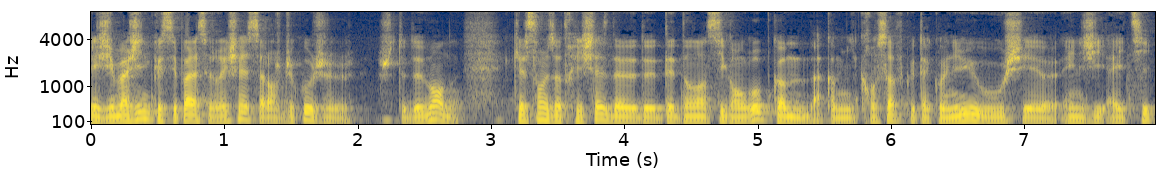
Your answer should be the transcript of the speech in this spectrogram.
et j'imagine que c'est pas la seule richesse. Alors du coup, je, je, te demande, quelles sont les autres richesses d'être dans un si grand groupe comme, bah, comme Microsoft que tu as connu ou chez euh, NGIT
